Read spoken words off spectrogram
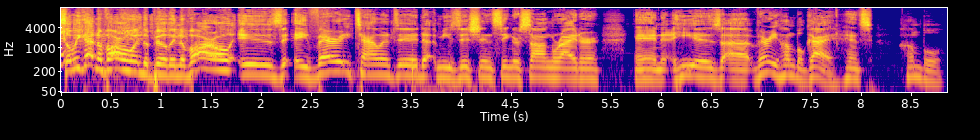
so we got Navarro in the building. Navarro is a very talented musician, singer, songwriter, and he is a very humble guy. Hence, humble.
